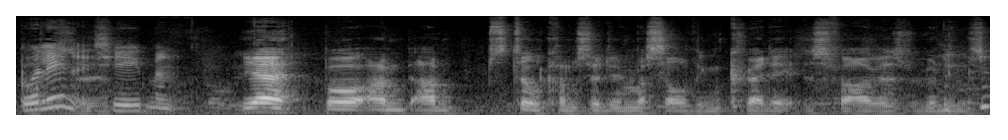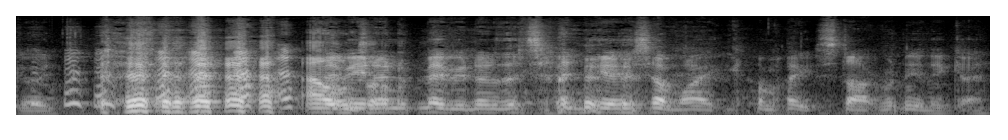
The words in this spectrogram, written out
Brilliant So- achievement. Yeah, but I'm I'm still considering myself in credit as far as running's going. Maybe, on- in, maybe in another ten years, I might I might start running again.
